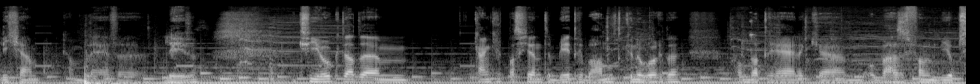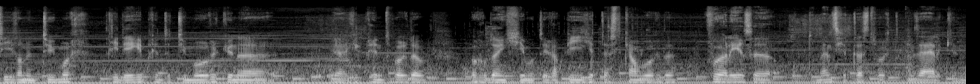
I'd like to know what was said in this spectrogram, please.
lichaam kan blijven leven. Ik zie ook dat um, kankerpatiënten beter behandeld kunnen worden, omdat er eigenlijk um, op basis van een biopsie van een tumor 3D-geprinte tumoren kunnen ja, geprint worden, waarop dan chemotherapie getest kan worden, vooraleer ze op de mens getest wordt en ze eigenlijk een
